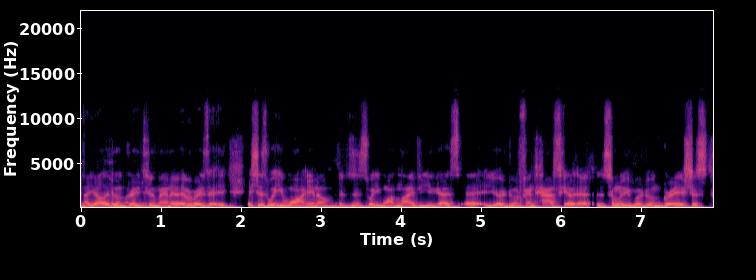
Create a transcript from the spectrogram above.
No, y'all are doing great too, man. Everybody's, it's just what you want, you know, it's just what you want in life. You guys uh, are doing fantastic. Uh, so many people are doing great. It's just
